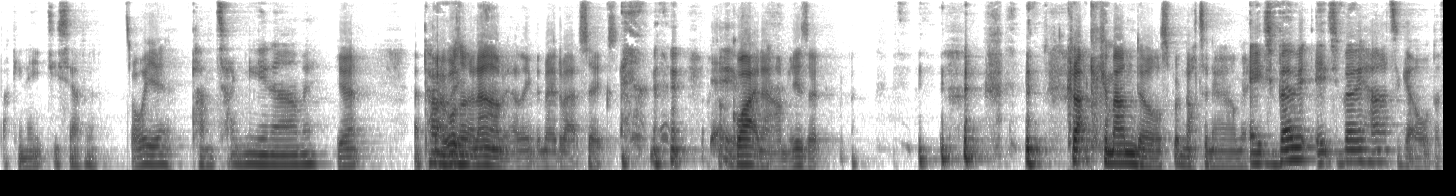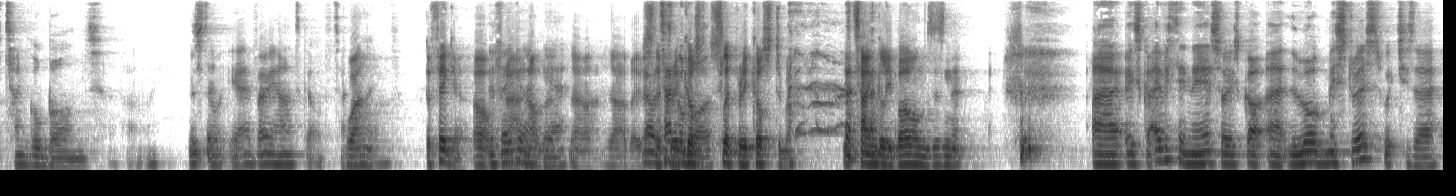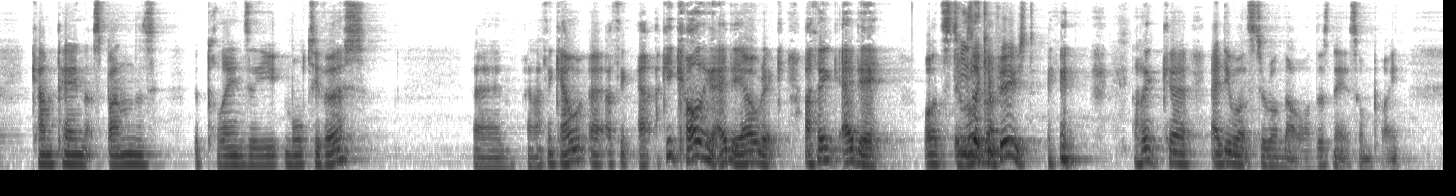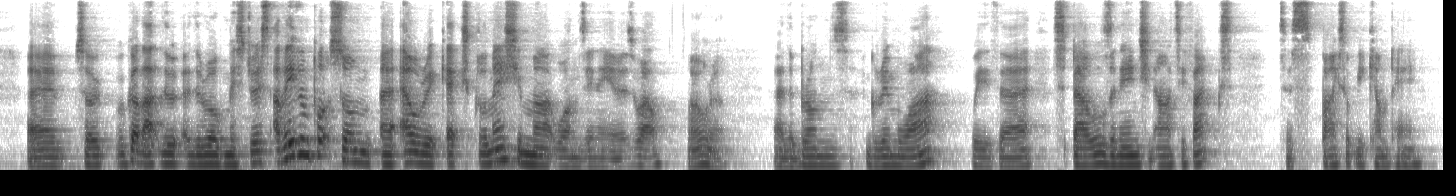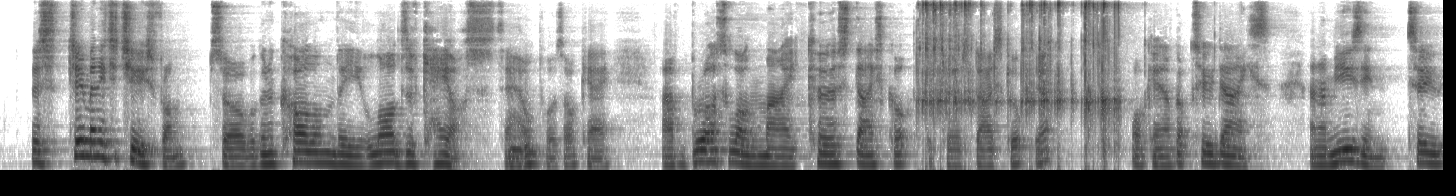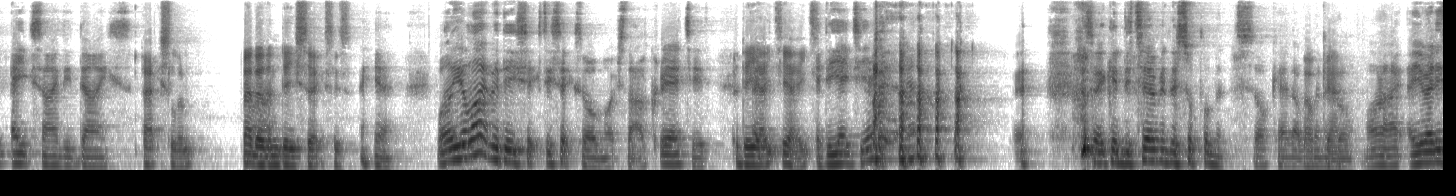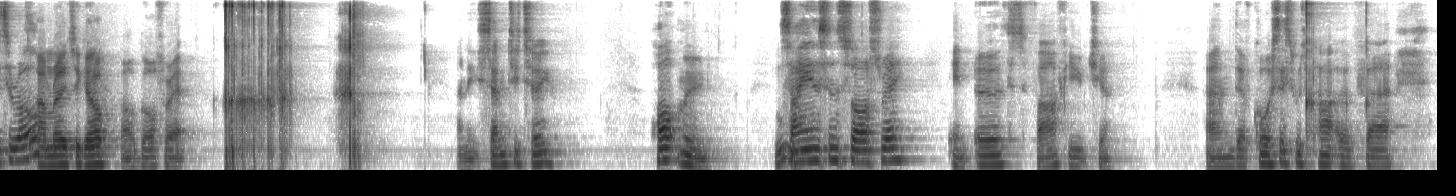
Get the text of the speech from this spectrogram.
back in '87. Oh, yeah. Pantangian army. Yeah. Well, it wasn't an army. I think they made about six. Not quite an army, is it? Crack commandos, but not an army. It's very, it's very hard to get hold of Tangle Bones. Is So, yeah, very hard to get hold of Tangle Why? Bones. The figure. Oh, The right, figure, not the, yeah. no, not the No, slippery, cus- slippery customer. the tangly bones, isn't it? Uh, it's got everything there. So it's got uh, the Rogue Mistress, which is a campaign that spans the planes of the multiverse. Um, and I think El- uh, I think I keep calling it Eddie Elric. I think Eddie wants to. Run that- confused. I think uh, Eddie wants to run that one, doesn't he, at some point? Um, so we've got that the, the Rogue Mistress. I've even put some uh, Elric exclamation mark ones in here as well. All right. uh, the bronze grimoire with uh, spells and ancient artifacts to spice up your campaign. There's too many to choose from, so we're going to call on the Lords of Chaos to Mhm. help us. Okay, I've brought along my cursed dice cup. The first dice cup, yeah. Okay, I've got two dice, and I'm using two eight-sided dice. Excellent. Better than D6s. yeah. Well, you like the D66 so much that I've created A a D88. D88. yeah. so you can determine the supplements. Okay, that we're Okay. going to go. All right, are you ready to roll? I'm ready to go. I'll go for it. And it's 72. Hawkmoon. Science and sorcery in Earth's far future. And of course, this was part of uh,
